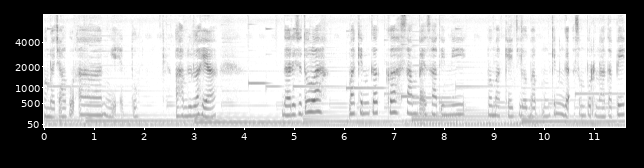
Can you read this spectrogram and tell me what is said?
membaca Al-Quran gitu. Alhamdulillah ya. Dari situlah makin kekeh sampai saat ini memakai jilbab. Mungkin nggak sempurna tapi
